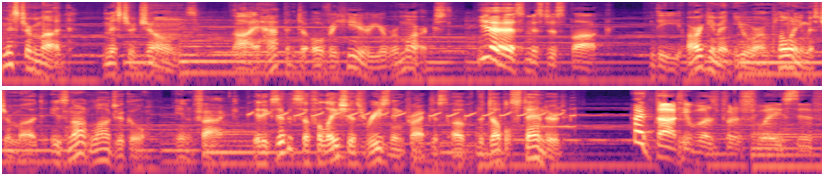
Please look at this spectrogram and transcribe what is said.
Mr. Mudd, Mr. Jones, I happen to overhear your remarks. Yes, Mr. Spock. The argument you are employing, Mr. Mudd, is not logical. In fact, it exhibits the fallacious reasoning practice of the double standard. I thought he was persuasive.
